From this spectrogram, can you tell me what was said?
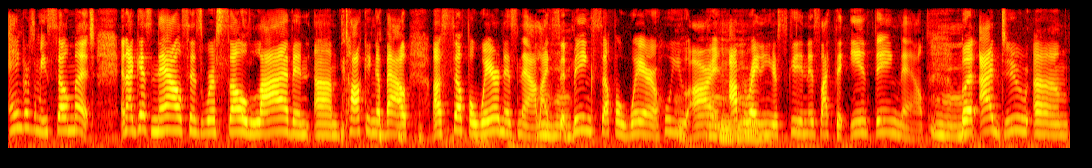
angers me so much. And I guess now since we're so live and um, talking about uh, self awareness now, like Mm-hmm. so being self aware of who you are and operating your skin is like the end thing now. Mm-hmm. But I do. Um,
